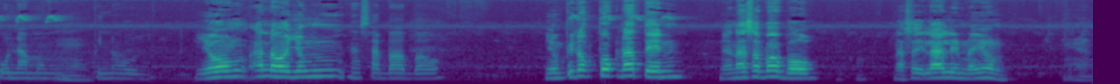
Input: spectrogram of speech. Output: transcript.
una mong Hmm. pinold. Yung ano, yung Nasa babaw. yung pinukpok natin na nasa babaw, nasa ilalim na yun. Yan.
